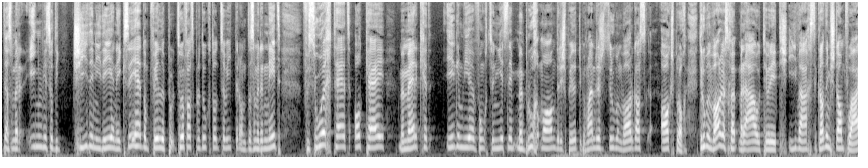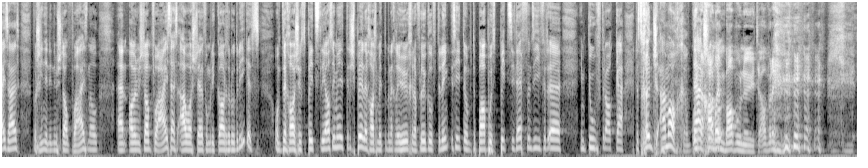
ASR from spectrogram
dass man irgendwie so die gescheiten Ideen nicht gesehen hat und viele Zufallsprodukte und so weiter und dass man dann nicht versucht hat, okay, man merkt, irgendwie funktioniert es nicht. Man braucht mal andere Spielertypen. Ich meine, du hast Ruben Vargas angesprochen. Den Ruben Vargas könnte man auch theoretisch einwechseln, gerade im Stand von 1-1, wahrscheinlich nicht im Stand von 1-0, ähm, aber im Stand von 1-1 auch anstelle von Ricardo Rodriguez. Und dann kannst du ein bisschen asymmetrisch spielen, kannst mit einem etwas höheren Flügel auf der linken Seite und den Babu ein bisschen defensiver äh, im Auftrag geben. Das könntest du auch machen. Gut, das kann mal... Babu nicht, aber...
